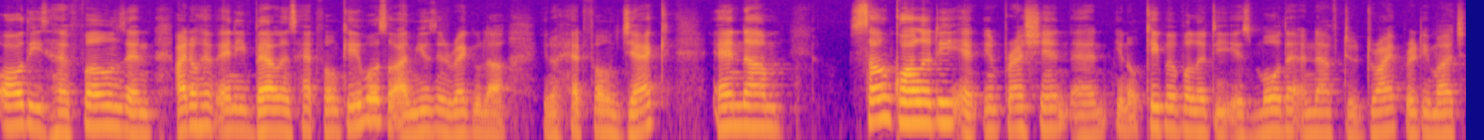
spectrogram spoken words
all these headphones and I don't have any balanced headphone cable, so I'm using regular you know headphone jack and um, sound quality and impression and you know capability is more than enough to drive pretty much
